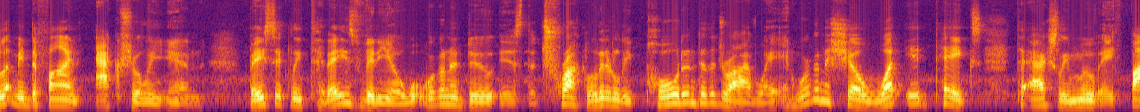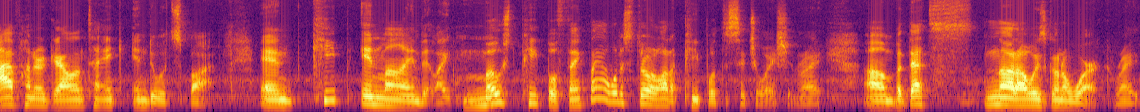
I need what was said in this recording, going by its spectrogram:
Let me define actually in. Basically today's video, what we're gonna do is the truck literally pulled into the driveway and we're gonna show what it takes to actually move a 500 gallon tank into its spot. And keep in mind that like most people think, well, we'll just throw a lot of people at the situation, right? Um, but that's not always gonna work, right?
